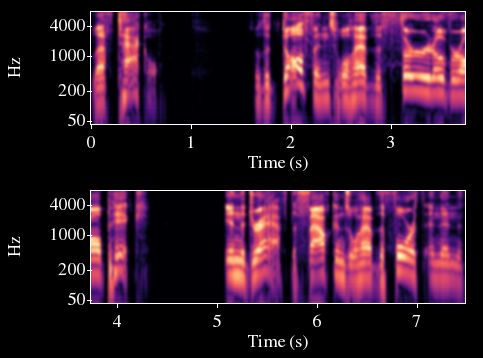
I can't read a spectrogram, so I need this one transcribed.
left tackle. So the Dolphins will have the third overall pick in the draft. The Falcons will have the fourth, and then the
